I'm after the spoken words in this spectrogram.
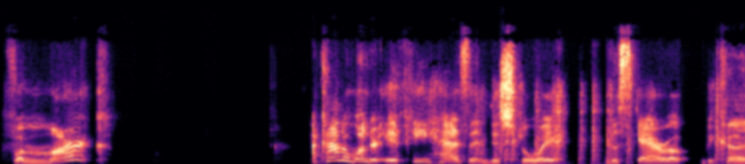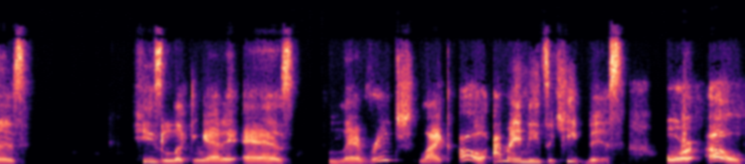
For Mark, I kind of wonder if he hasn't destroyed the scarab because he's looking at it as leverage. Like, oh, I may need to keep this. Or, oh,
